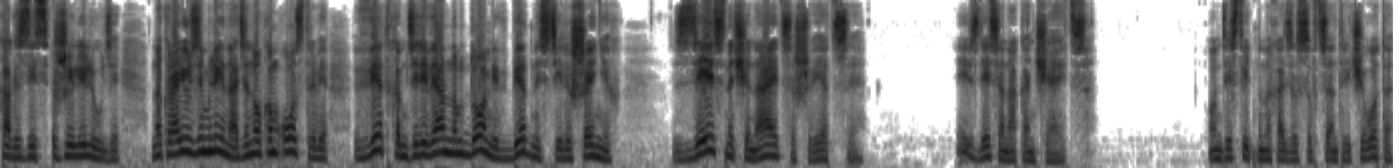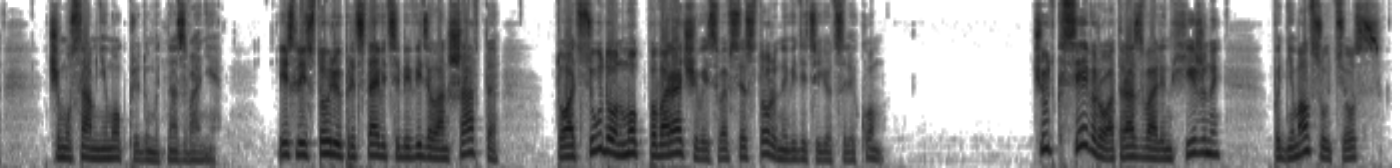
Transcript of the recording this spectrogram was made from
как здесь жили люди, на краю земли, на одиноком острове, в ветхом деревянном доме, в бедности и лишениях. Здесь начинается Швеция, и здесь она кончается. Он действительно находился в центре чего-то, чему сам не мог придумать название. Если историю представить себе в виде ландшафта, то отсюда он мог, поворачиваясь во все стороны, видеть ее целиком. Чуть к северу от развалин хижины поднимался утес —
